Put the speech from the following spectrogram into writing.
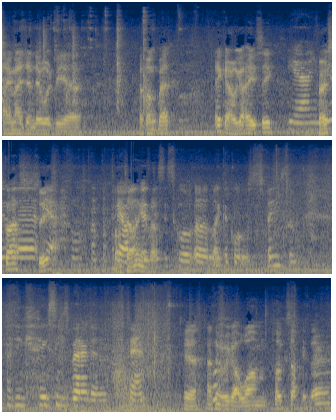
I imagined it would be a, a bunk bed. Hey Carol, we got AC. Yeah. you First class? See? Yeah. I'm yeah, telling you because this is clo- uh, like a closed space, so I think AC is better than fan. Yeah, I think we got one plug socket there.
